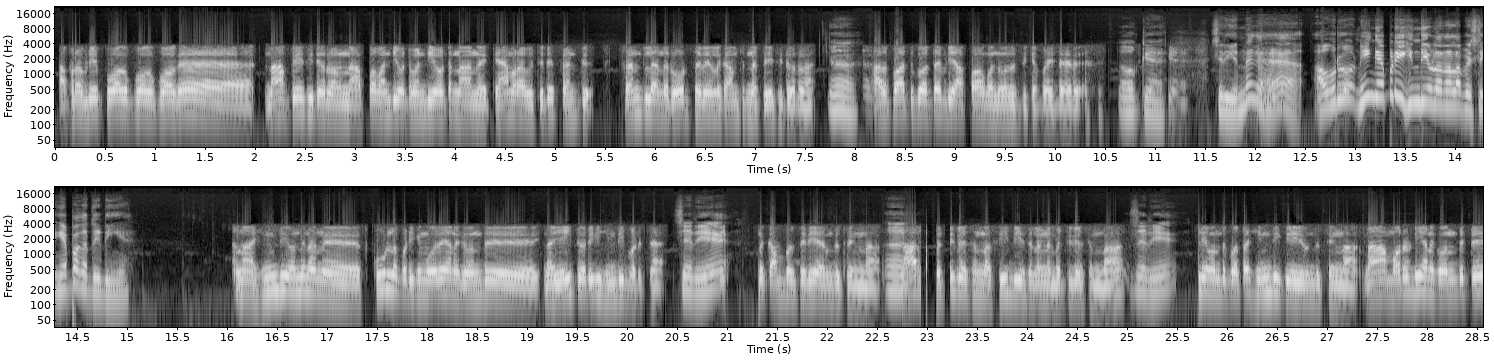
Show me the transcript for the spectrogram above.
அப்புறம் அப்படியே போக போக போக நான் பேசிட்டு வருவாங்கண்ணா. அப்பா வண்டி ஓட்ட வண்டி ஓட்ட நான் கேமரா வச்சுட்டு ஃப்ரண்ட் ஃப்ரண்ட்ல அந்த ரோட் சைடில் காமிச்சு நான் பேசிட்டு வருவேன். அதை பார்த்து பார்த்து அப்படியே அப்பாவும் கொஞ்சம் கொஞ்சம் பிக்கப் ஆயிட்டாரு. ஓகே. சரி என்னங்க? அவரும் நீங்க எப்படி ஹிந்தி இவ்வளோ நல்லா பேசுறீங்க? எப்போ கற்றுக்கிட்டீங்க நான் ஹிந்தி வந்து நான் ஸ்கூல்ல படிக்கும் போதே எனக்கு வந்து நான் எயித் வரைக்கும் ஹிந்தி படித்தேன். சரி. வந்து கம்பல்சரியா இருந்துச்சுங்கண்ணா. நார்மல் மெட்ரிகுலேஷன் தான் சிபிஎஸ்சில மெட்ரிகுலேஷன் தான். சரி. வந்து பார்த்தா ஹிந்திக்கு இருந்துச்சுங்கண்ணா. நான் மறுபடியும் எனக்கு வந்துட்டு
